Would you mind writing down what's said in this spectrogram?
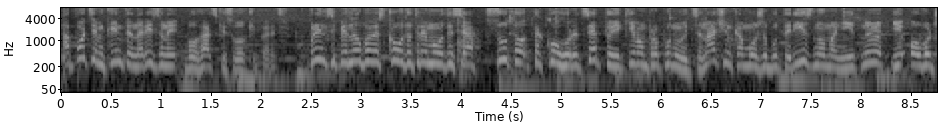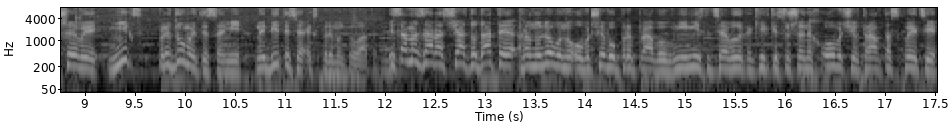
А потім киньте нарізаний болгарський солодкий перець. В принципі, не обов'язково дотримуватися суто такого рецепту, який вам пропонується. Начинка може бути різноманітною, і овочевий мікс придумайте самі, не бійтеся експериментувати. І саме зараз час додати гранульовану овочеву приправу. В ній міститься велика кількість сушених овочів, трав та спецій,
